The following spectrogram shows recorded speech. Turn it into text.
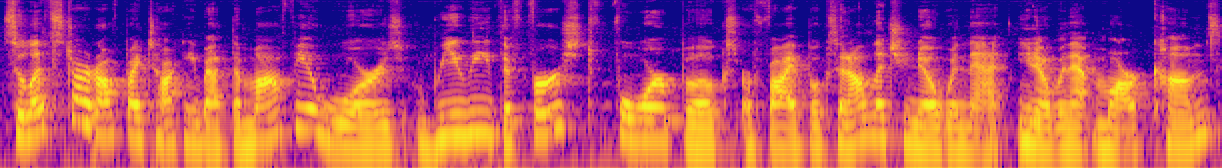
so let's start off by talking about the Mafia Wars. Really, the first four books or five books, and I'll let you know when that you know when that mark comes.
